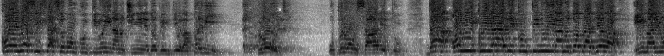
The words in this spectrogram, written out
koje nosi sa sobom kontinuirano činjenje dobrih dijela. Prvi plod u prvom savjetu da oni koji rade kontinuirano dobra djela imaju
